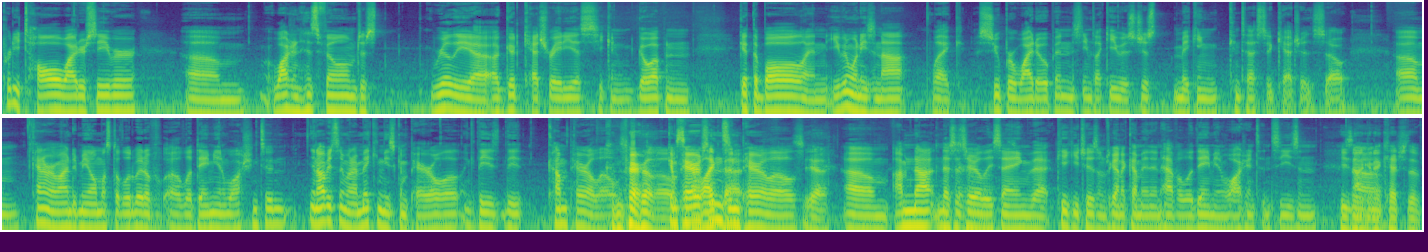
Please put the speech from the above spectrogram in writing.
pretty tall wide receiver. Um, watching his film, just really a, a good catch radius. He can go up and get the ball, and even when he's not like super wide open, it seems like he was just making contested catches. So Um, kind of reminded me almost a little bit of uh, L'Damian Washington. And obviously, when I'm making these comparable these the Comparallels. I like comparisons and parallels. Yeah. Um, I'm not necessarily saying that Keke Chism's going to come in and have a L'Damian Washington season. He's not going to catch the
